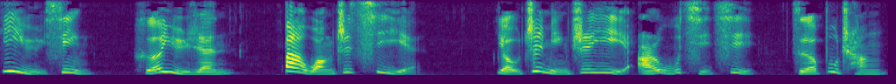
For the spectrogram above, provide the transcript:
义与信，和与仁。”霸王之气也，有治民之意而无其气，则不成。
